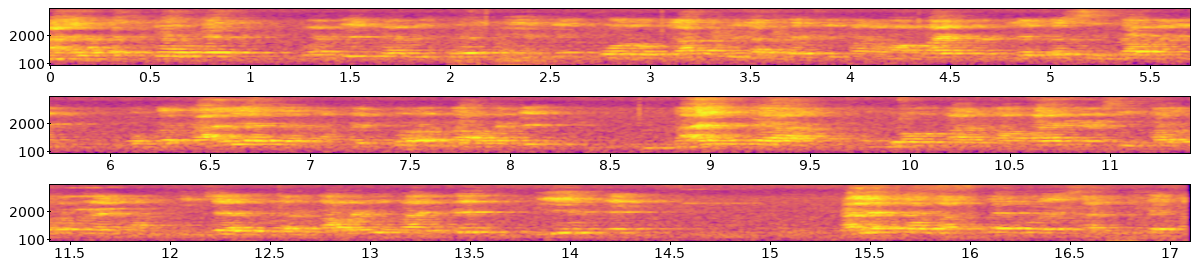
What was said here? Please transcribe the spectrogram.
ninth October twenty twenty four evening four o'clock వీళ్ళందరికీ మనం అపాయింట్మెంట్ లెటర్స్ ఇద్దామని ఒక కార్యాచరణ పెట్టుకున్నాం కాబట్టి నైన్త్లో మనం అపాయింట్మెంట్స్ ఈ పదకొండు వేల మందికి ఇచ్చేది కాబట్టి బై ఫిఫ్త్ ఈవినింగ్ కలెక్టర్ అంతా కూడా సర్టిఫికేట్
